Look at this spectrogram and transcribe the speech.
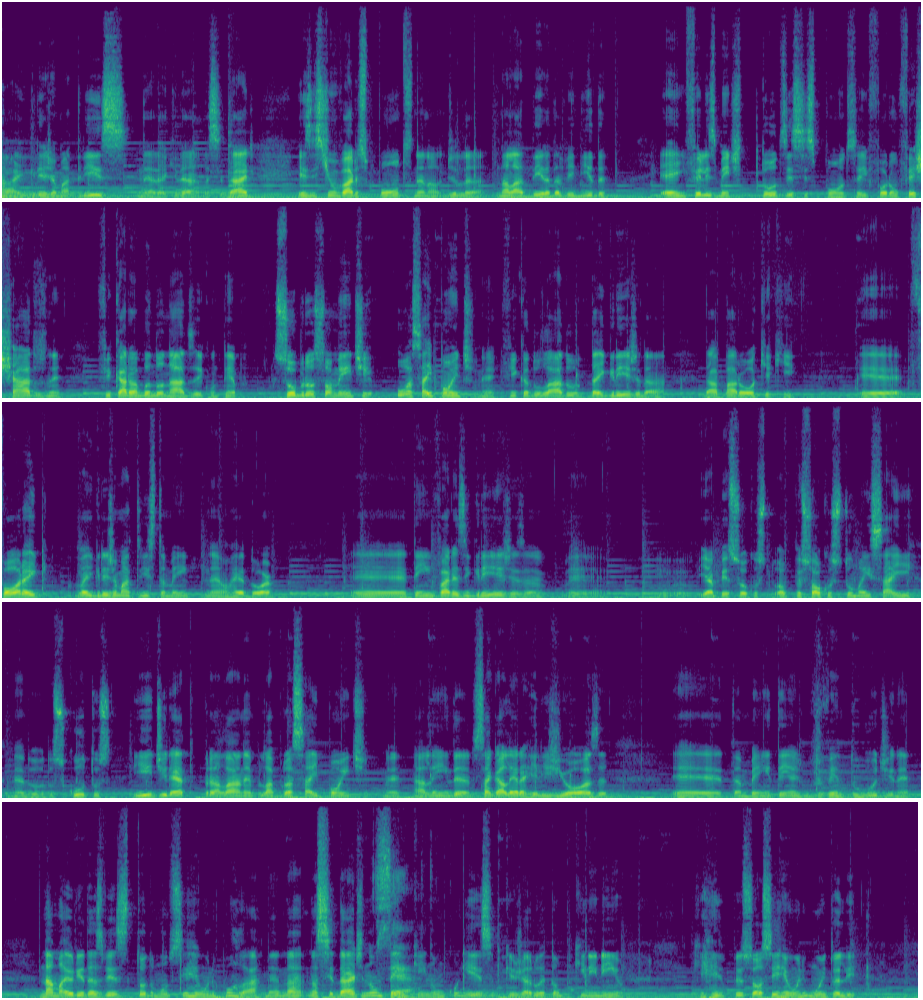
à igreja matriz, né, daqui da, da cidade, existiam vários pontos né, na, de na ladeira da avenida. É, infelizmente, todos esses pontos aí foram fechados, né? Ficaram abandonados aí com o tempo. Sobrou somente o Açaí Point, né? Que fica do lado da igreja, da, da paróquia aqui. É, fora a igreja matriz também, né, ao redor, é, tem várias igrejas é, é, e a pessoa, o pessoal costuma aí sair né, do- dos cultos e ir direto para lá, né, lá pro Açaí Point, né? Além dessa galera religiosa, é, também tem a juventude, né? Na maioria das vezes todo mundo se reúne por lá, né? Na, na cidade não Certo. tem quem não conheça, porque Jaru é tão pequenininho que o pessoal se reúne muito ali.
